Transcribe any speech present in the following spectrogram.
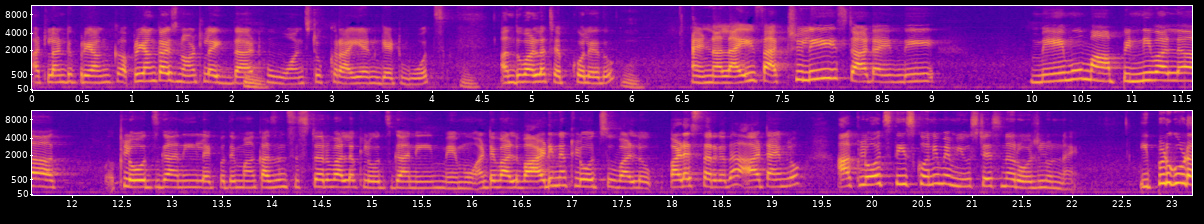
అట్లాంటి Priyanka Priyanka is not like that who wants to cry and get votes అందువల్ల చెప్పుకోలేదు. అండ్ నా లైఫ్ యాక్చువల్లీ స్టార్ట్ అయింది మేము మా పిన్ని వాళ్ళ క్లోత్స్ కానీ లేకపోతే మా కజిన్ సిస్టర్ వాళ్ళ క్లోత్స్ కానీ మేము అంటే వాళ్ళు వాడిన క్లోత్స్ వాళ్ళు పడేస్తారు కదా ఆ టైంలో ఆ క్లోత్స్ తీసుకొని మేము యూస్ చేసిన రోజులు ఉన్నాయి. ఇప్పుడు కూడా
